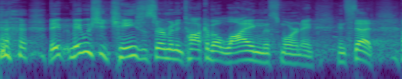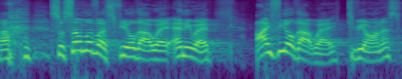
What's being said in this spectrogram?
maybe, maybe, we should change the sermon and talk about lying this morning instead. Uh, so some of us feel that way. Anyway, I feel that way, to be honest.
